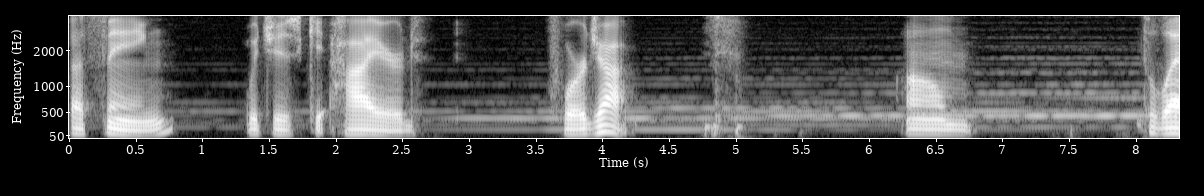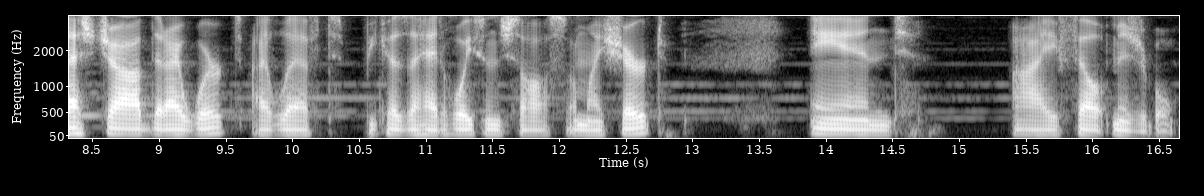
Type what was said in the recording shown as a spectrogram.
a thing, which is get hired for a job. Um, the last job that I worked, I left because I had hoisin sauce on my shirt, and I felt miserable.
